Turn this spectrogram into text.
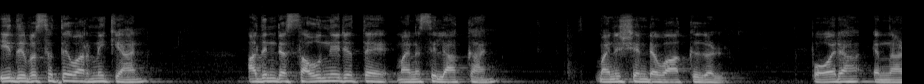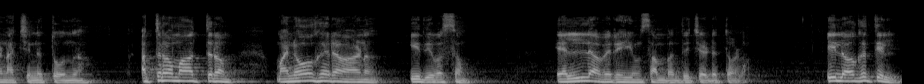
ഈ ദിവസത്തെ വർണിക്കാൻ അതിന്റെ സൗന്ദര്യത്തെ മനസ്സിലാക്കാൻ മനുഷ്യന്റെ വാക്കുകൾ പോരാ എന്നാണ് അച്ഛന് തോന്നുക. അത്രമാത്രം മനോഹരമാണ് ഈ ദിവസം. എല്ലാവരെയും സംബന്ധിച്ചിടത്തോളം. ഈ ലോകത്തിൽ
